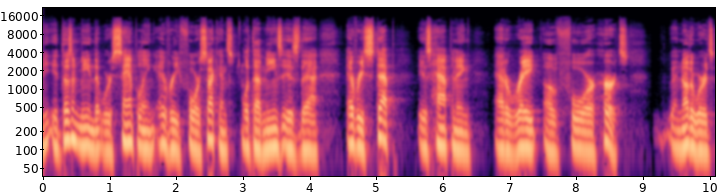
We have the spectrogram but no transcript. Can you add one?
it doesn't mean that we're sampling every four seconds. What that means is that every step is happening at a rate of four hertz. In other words,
